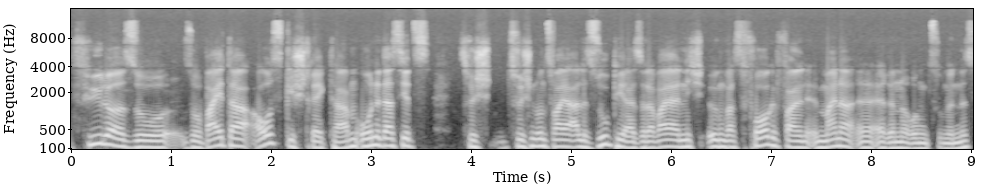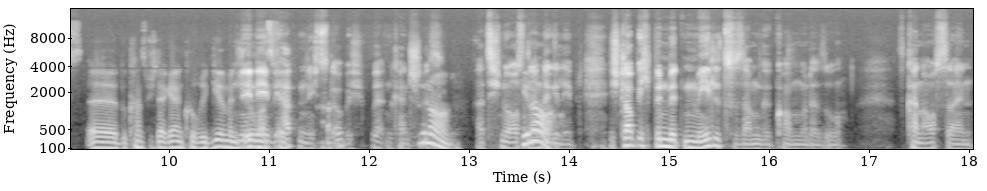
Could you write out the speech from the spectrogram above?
Fühler so, so weiter ausgestreckt haben, ohne dass jetzt zwischen, zwischen uns war ja alles super, also da war ja nicht irgendwas vorgefallen, in meiner äh, Erinnerung zumindest. Äh, du kannst mich da gerne korrigieren, wenn ich Nee, nee, wir hatten nichts, glaube ich. Wir hatten keinen Stress. Genau. Hat sich nur auseinandergelebt. Ich glaube, ich bin mit einem Mädel zusammengekommen oder so. Das kann auch sein.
